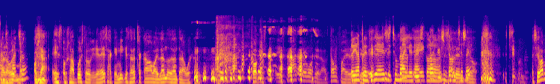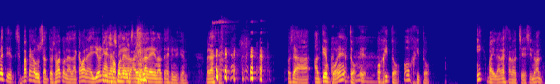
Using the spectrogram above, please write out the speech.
Bueno, Pancho o sea, es- os apuesto lo que queráis a que Mick esta noche acaba bailando delante de la webcam. Porque está, está emocionado, está on fire. Principio Es que hecho un baile de ahí con que los peluches, ¿eh? Se, se va a meter, se va a pegar un salto, se va a colar en la cámara de Jordi y se va a poner a bailar ahí en alta definición. Verás tú. O sea, al tiempo, ¿eh? Eh, ojito, ojito. Mick bailará esta noche, si no al...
